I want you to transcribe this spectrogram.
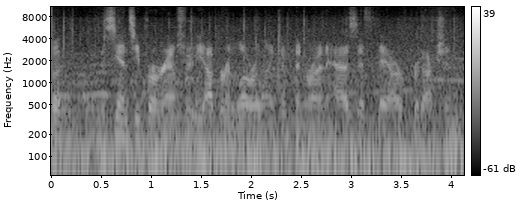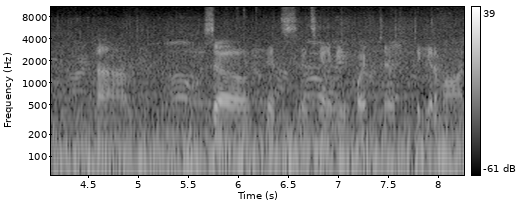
both the CNC programs for the upper and lower link have been run as if they are production. Um, so it's it's going to be quick to, to get them on.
